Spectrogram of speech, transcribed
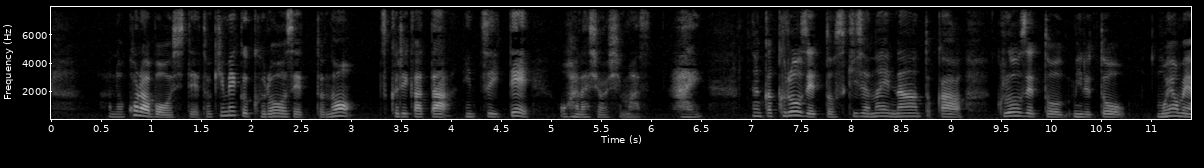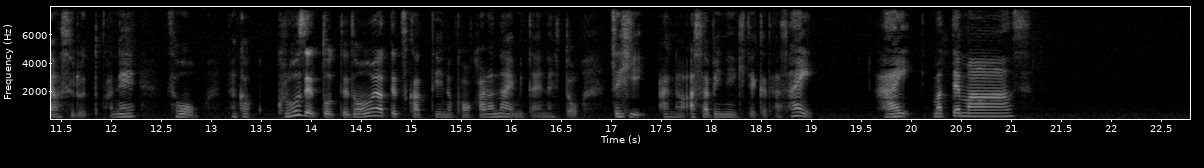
あのコラボをしてときめくクローゼットの作り方についてお話をします。はい。なんかクローゼット好きじゃないなとかクローゼットを見るとモヤモヤするとかねそうなんかクローゼットってどうやって使っていいのかわからないみたいな人ぜひあの遊びに来てください。はい待ってます。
